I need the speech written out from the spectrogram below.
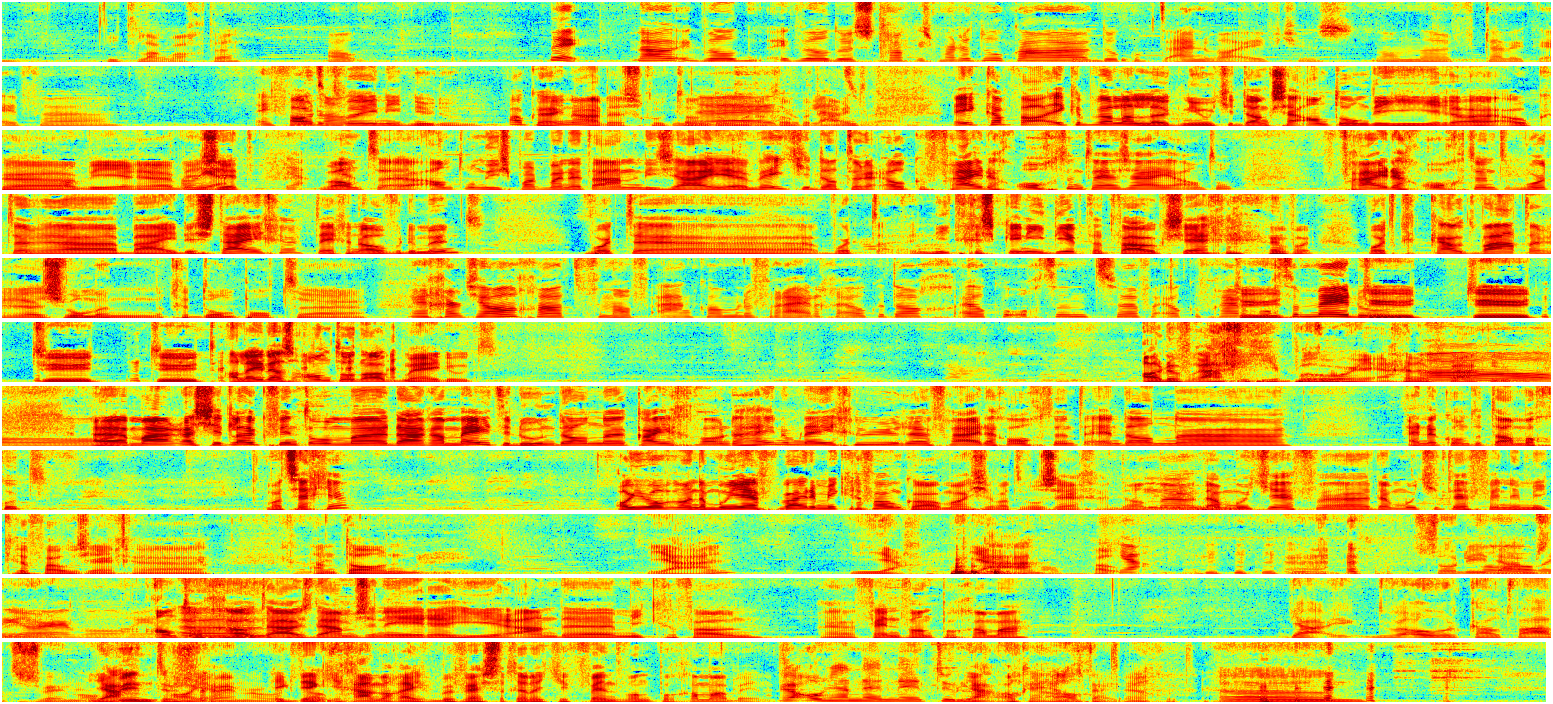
Niet te lang wachten, hè? nee, nou, ik wil, ik wil dus strakjes, maar dat doe ik, aan- doe ik op het einde wel eventjes. Dan eh, vertel ik even, even Oh, dat wil je niet nu doen. Oké, nou, dat is goed. Dan doen we dat op het eind. wel. Ik heb, wel, ik heb wel een leuk nieuwtje, dankzij Anton, die hier eh, ook eh, Oh. weer, eh, weer Oh zit. ja, Want eh, Anton die sprak mij net aan en die zei: eh, Weet je dat er elke vrijdagochtend, hè, zei je Anton? Vrijdagochtend wordt er eh, bij de steiger tegenover de munt. Wordt, eh, wordt niet geskinny dat wou ik zeggen. wordt- koud water eh, zwommen gedompeld. En Gert-Jan gaat vanaf aankomende vrijdag elke dag, elke ochtend, eh, elke vrijdagochtend meedoen. tuut, tuut, tuut, tuut. Alleen als Anton ook meedoet. Oh, dan vraag je je broer. Ja, dan vraag je je broer. Eh, maar als je het leuk vindt om eh, daaraan mee te doen, dan eh, kan je gewoon erheen om 9 uur eh, vrijdagochtend en dan, eh, en dan komt het allemaal goed. Wat zeg je? Oh, je wil, maar dan moet je even bij de microfoon komen als je wat wil zeggen. Dan, eh, dan, moet, je even, dan moet je het even in de microfoon zeggen, Anton. Ja, hè? Ja. ja. Oh. Ja. sorry, We dames en heren. Anton Groothuis, dames en heren, hier aan de microfoon. Eh, fan van het programma. Ja, over koud water zwemmen. Of ja. winterzwemmen. Oh, Ik denk, je gaat nog even bevestigen dat je fan van het programma bent. Ja, oh ja, nee, nee, tuurlijk. Ja, oké, heel Altijd. goed. Heel goed. Ehm,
